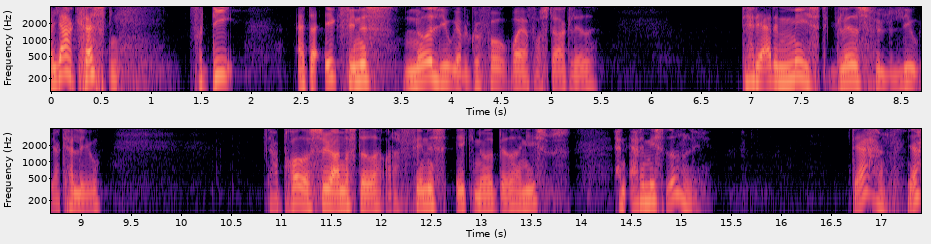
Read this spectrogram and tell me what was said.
Og jeg er kristen, fordi at der ikke findes noget liv, jeg vil kunne få, hvor jeg får større glæde. Det her det er det mest glædesfyldte liv, jeg kan leve. Jeg har prøvet at søge andre steder, og der findes ikke noget bedre end Jesus. Han er det mest vidunderlige. Det er han, ja.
